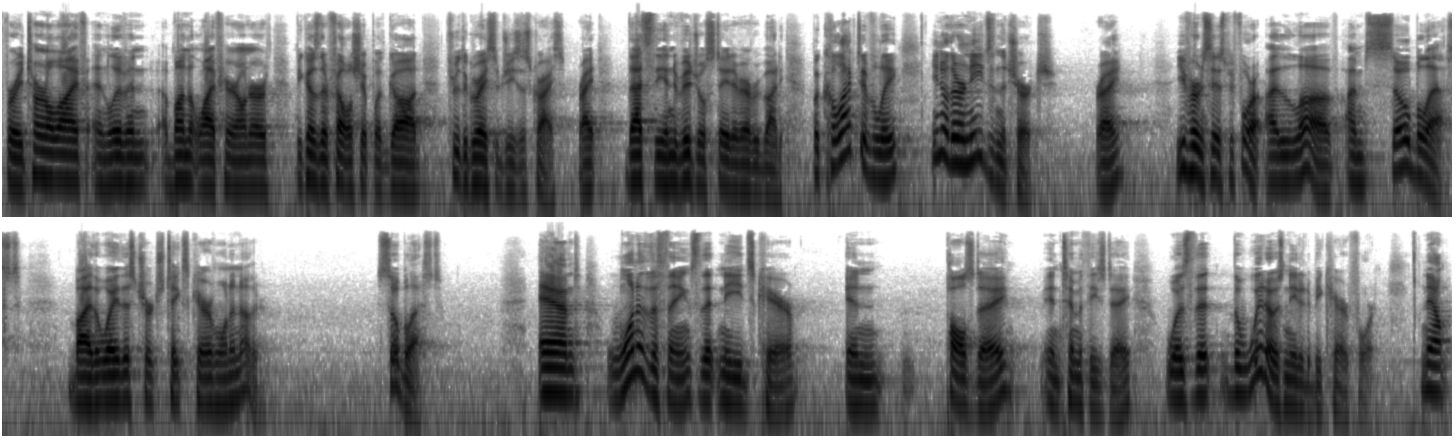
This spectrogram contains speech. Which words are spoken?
for eternal life, and living abundant life here on earth because of their fellowship with God through the grace of Jesus Christ, right? That's the individual state of everybody. But collectively, you know, there are needs in the church, right? You've heard me say this before. I love, I'm so blessed by the way this church takes care of one another. So blessed. And one of the things that needs care in Paul's day, in Timothy's day, was that the widows needed to be cared for. Now,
